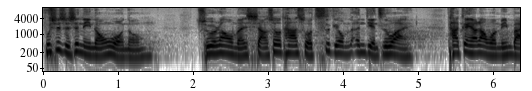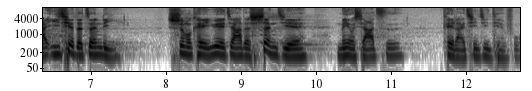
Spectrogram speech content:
不是只是你侬我侬，除了让我们享受他所赐给我们的恩典之外。他更要让我们明白一切的真理，使我们可以越加的圣洁，没有瑕疵，可以来亲近天父。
